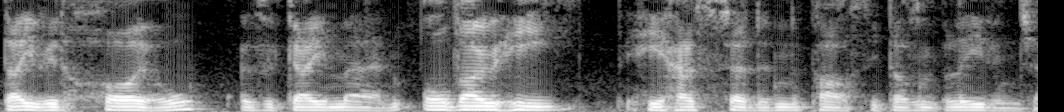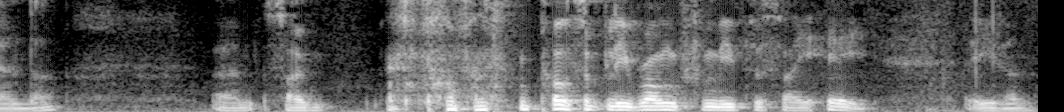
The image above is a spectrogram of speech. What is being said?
David Hoyle as a gay man, although he he has said in the past he doesn't believe in gender, um, so it's possibly wrong for me to say he, even.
